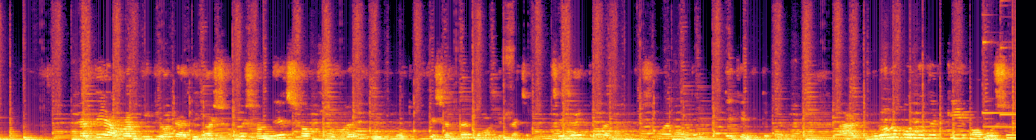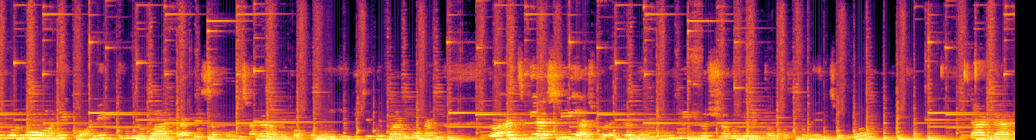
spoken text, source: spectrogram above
যাতে আমার ভিডিওটা দেওয়ার সঙ্গে সঙ্গে সব সময় নোটিফিকেশনটা তোমাদের কাছে পৌঁছে যায়, তোমরা তোমাদের সময় মতো দেখে নিতে পারো আর পুরনো বন্ধুদেরকে অবশ্যই বলব, অনেক অনেক ধন্যবাদ। তাদের সাপোর্ট ছাড়া আমি কখনোই এগিয়ে যেতে পারব না। তো আজকে আসি আসব একটা নতুন ভিডিওর সঙ্গে। ততক্ষণের জন্য, টাটা।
